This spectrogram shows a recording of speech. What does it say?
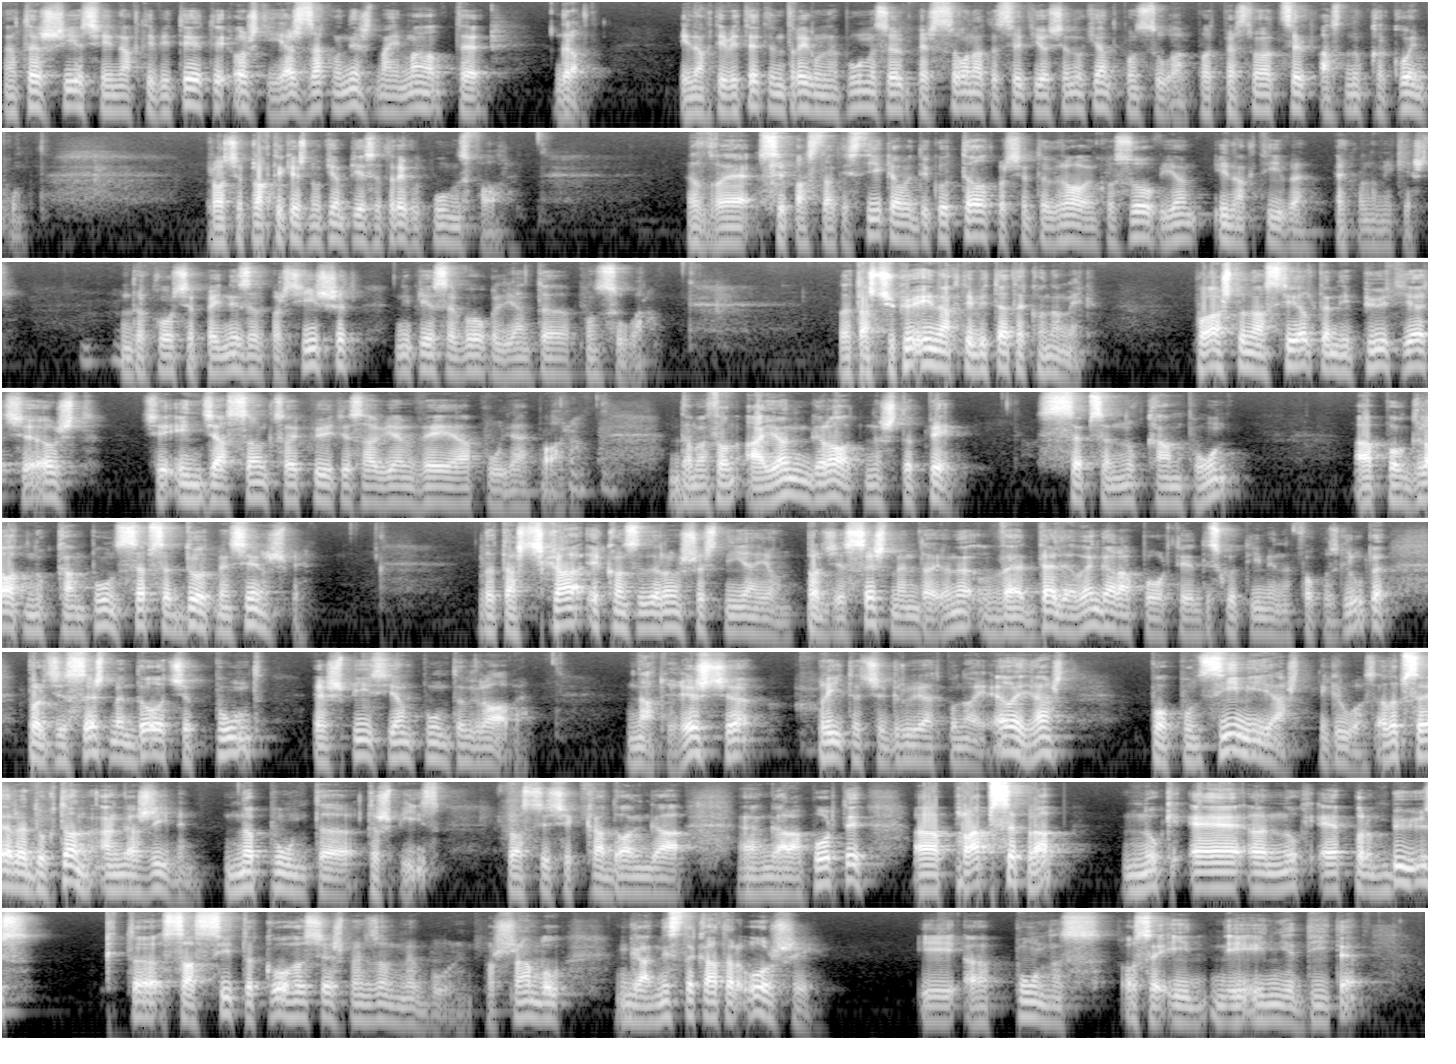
atëherë shihet që inaktiviteti është jashtëzakonisht ma i madh te gratë. Inaktiviteti në tregun e punës është persona të cilët jo që nuk janë të punësuar, por persona të cilët as nuk kërkojnë punë. Pra që praktikisht nuk janë pjesë e tregut të punës fare. Dhe sipas statistikave diku 80% e grave në Kosovë janë inaktive ekonomikisht. Mhm. Ndërkohë që prej 20% një pjesë e vogël janë të punësuara. Dhe tash ky inaktivitet ekonomik, po ashtu na sjell te një pyetje që është që i ngjason kësaj pyetje se a vjen veja a pula e para. Domethënë, a janë gratë në shtëpi sepse nuk kanë punë, apo gratë nuk kanë punë sepse duhet me qenë në shtëpi. Dhe tash çka e konsideron shoqënia jonë? Përgjithsisht mendoj unë dhe del edhe nga raporti i diskutimit në fokus grupe, përgjithsisht mendohet që punët e shtëpisë janë punë të grave. Natyrisht që pritet që gruaja të punojë edhe jashtë, Po punësimi jashtë i gruas, edhe pse e redukton angazhimin në punë të, të shtëpisë, pra siç ka dalë nga nga raporti, prapë se prapë nuk e nuk e përmbys këtë sasi të kohës që e shpenzon me burrin. Për shembull, nga 24 orëshi i punës ose i një dite,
